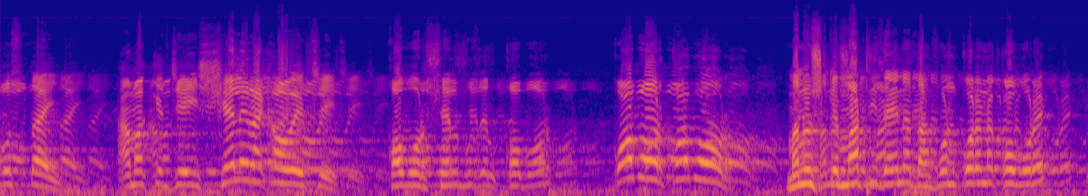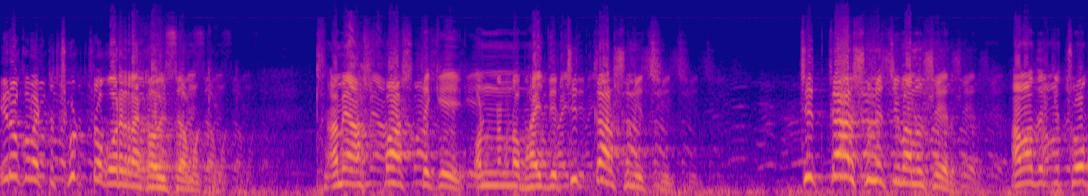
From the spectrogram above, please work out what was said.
অবস্থায় আমাকে যেই সেলে রাখা হয়েছে, কবর সেল বুঝেন কবর? কবর কবর! মানুষকে মাটি দেয় না, দাফন করে না কবরে। এরকম একটা ছোট্ট করে রাখা হয়েছে আমাকে। আমি আশপাশ থেকে অন্যান্য ভাইদের চিৎকার শুনেছি। চিৎকার শুনেছি মানুষের। আমাদেরকে চোখ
